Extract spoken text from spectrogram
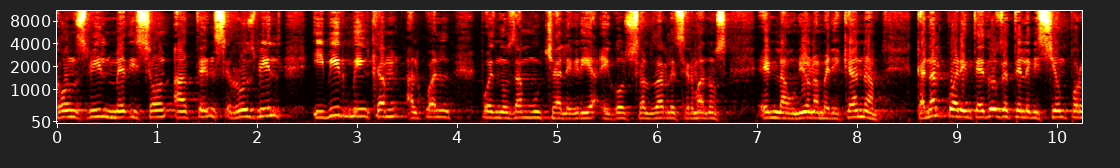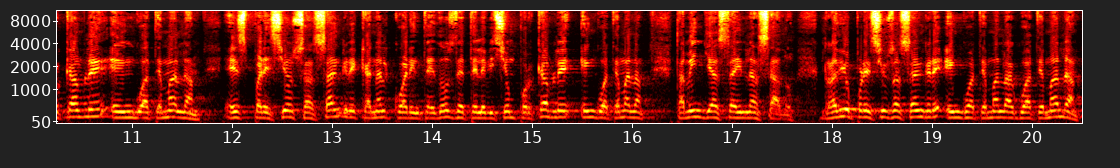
Huntsville, Madison, Athens, Roosevelt y Birmingham, al cual pues nos da mucha alegría y gozo saludarles hermanos en la Unión Americana. Canal 42 de televisión por cable en Guatemala. Es Preciosa Sangre, canal 42 de televisión por cable en Guatemala. También ya está enlazado. Radio Preciosa Sangre en Guatemala, Guatemala.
